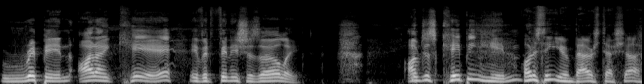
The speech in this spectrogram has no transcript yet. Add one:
rip in. I don't care if it finishes early. I'm just keeping him. I just think you're embarrassed our show,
